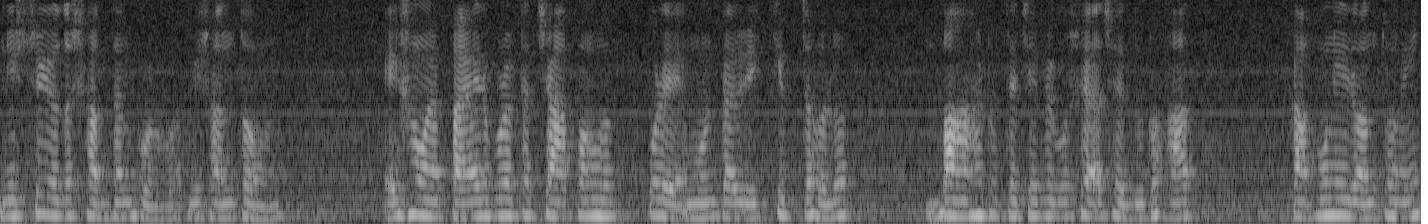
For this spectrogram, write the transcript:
নিশ্চয়ই ওদের সাবধান করব, আপনি শান্ত হন। এই সময় পায়ের উপর একটা চাপ অনুভব করে মনটা বিক্ষিপ্ত হলো। বাঁ হাঁটুতে চেপে বসে আছে দুটো হাত অন্ত নেই,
